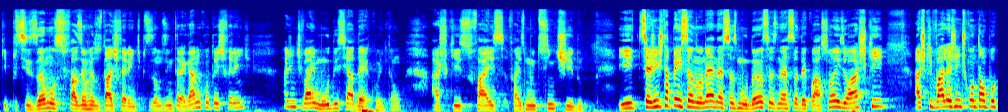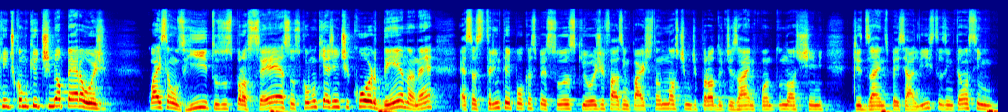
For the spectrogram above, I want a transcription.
que precisamos fazer um resultado diferente, precisamos entregar num contexto diferente, a gente vai, muda e se adequa. Então, acho que isso faz, faz muito sentido. E se a gente está pensando né, nessas mudanças, nessas adequações, eu acho que, acho que vale a gente contar um pouquinho de como que o time opera hoje quais são os ritos, os processos, como que a gente coordena, né, essas 30 e poucas pessoas que hoje fazem parte tanto do nosso time de product design quanto do nosso time de design especialistas. Então, assim,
